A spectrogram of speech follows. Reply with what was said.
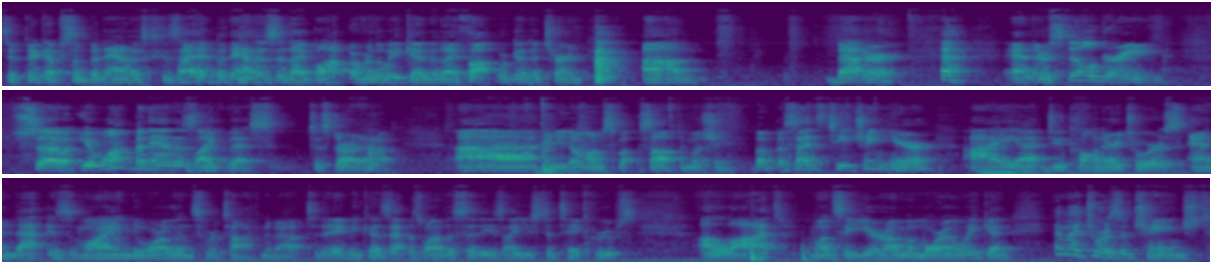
to pick up some bananas because I had bananas that I bought over the weekend that I thought were going to turn um, better, and they're still green. So you want bananas like this to start out. Uh, and you don't want them soft and mushy. But besides teaching here, I uh, do culinary tours, and that is why New Orleans we're talking about today, because that was one of the cities I used to take groups a lot, once a year on Memorial Weekend, and my tours have changed.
